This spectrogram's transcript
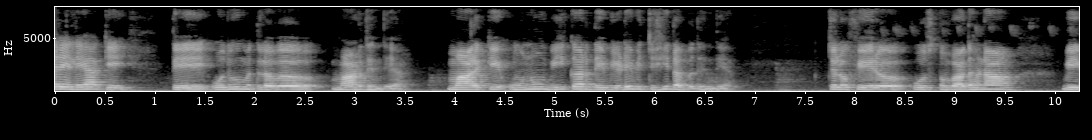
ਘਰੇ ਲਿਆ ਕੇ ਤੇ ਉਹਨੂੰ ਮਤਲਬ ਮਾਰ ਦਿੰਦੇ ਆ। ਮਾਰ ਕੇ ਉਹਨੂੰ ਵੀ ਘਰ ਦੇ ਵਿਹੜੇ ਵਿੱਚ ਹੀ ਦੱਬ ਦਿੰਦੇ ਆ। ਚਲੋ ਫਿਰ ਉਸ ਤੋਂ ਬਾਅਦ ਹਨਾ ਵੀ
